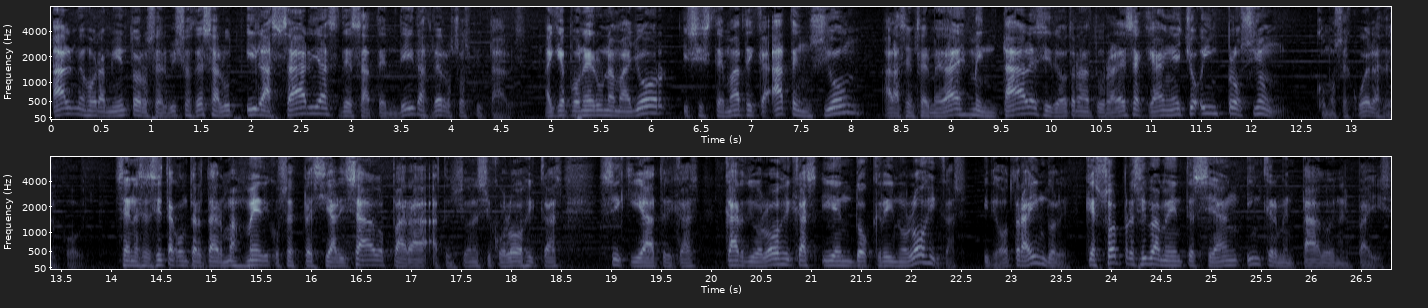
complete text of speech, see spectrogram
al mejoramiento de los servicios de salud y las áreas desatendidas de los hospitales. Hay que poner una mayor y sistemática atención a las enfermedades mentales y de otra naturaleza que han hecho implosión como secuelas del COVID. Se necesita contratar más médicos especializados para atenciones psicológicas, psiquiátricas, cardiológicas y endocrinológicas y de otra índole, que sorpresivamente se han incrementado en el país.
